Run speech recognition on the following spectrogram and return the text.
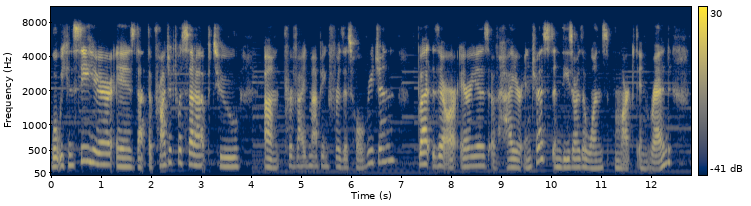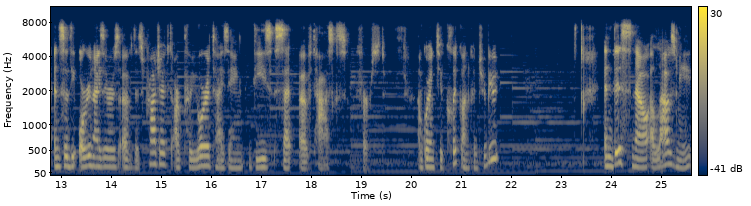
What we can see here is that the project was set up to um, provide mapping for this whole region, but there are areas of higher interest, and these are the ones marked in red. And so the organizers of this project are prioritizing these set of tasks first. I'm going to click on contribute. And this now allows me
